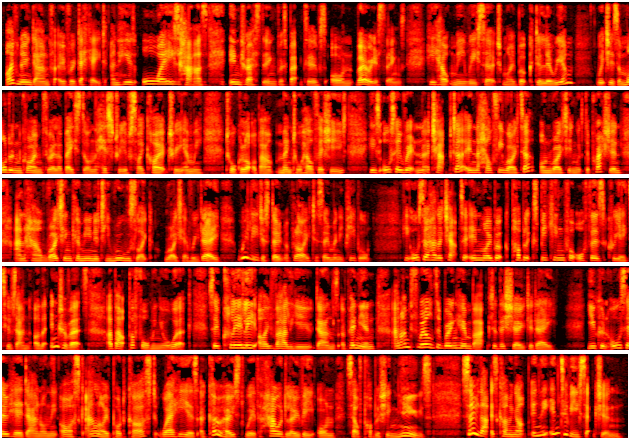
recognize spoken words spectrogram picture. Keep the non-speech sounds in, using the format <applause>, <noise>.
I've known Dan for over a decade and he always <laughs> has interesting perspectives on various things. He helped me research my book Delirium, which is a modern crime thriller based on the history of psychiatry, and we talk a lot about mental health issues. He's also written a chapter in The Healthy Writer on writing with depression and how writing community rules like write every day really just don't apply to so many people. He also has a chapter in my book, Public Speaking for Authors, Creatives, and Other Introverts, about performing your work. So clearly, I value Dan's opinion, and I'm thrilled to bring him back to the show today. You can also hear Dan on the AskALLi podcast, where he is a co host with Howard Lovy on self publishing news. So that is coming up in the interview section.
